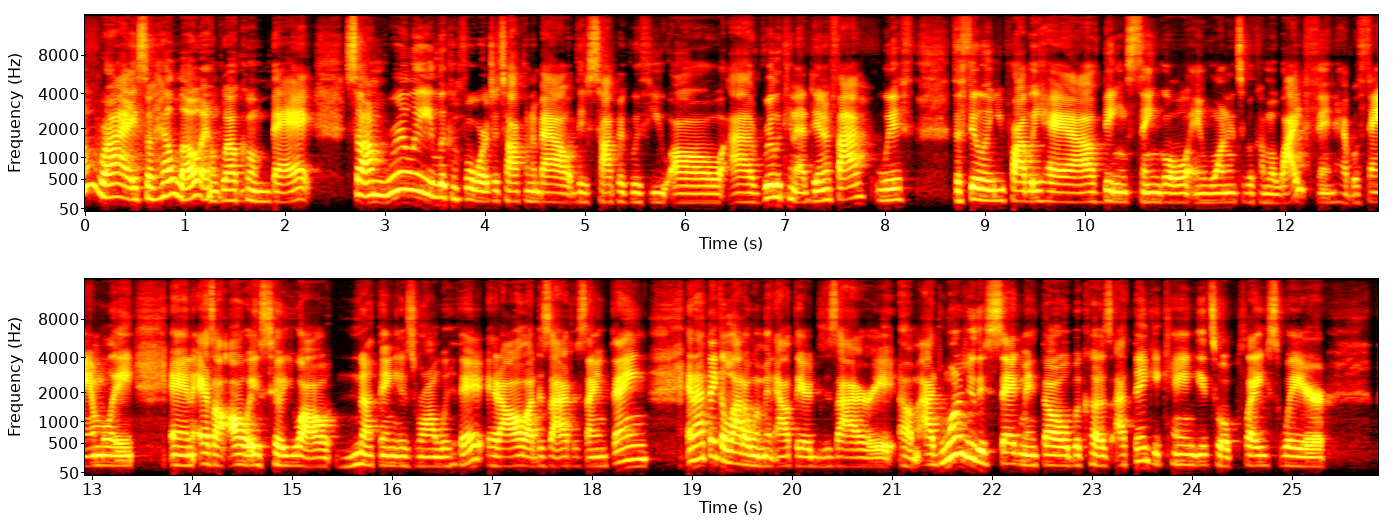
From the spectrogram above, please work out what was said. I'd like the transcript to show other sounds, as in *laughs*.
All right. So, hello and welcome back. So, I'm really looking forward to talking about this topic with you all. I really can identify with the feeling you probably have being single and wanting to become a wife and have a family. And as I always tell you all, nothing is wrong with it at all. I desire the same thing. And I think a lot of women out there desire it. Um, I want to do this segment though, because I think it can get to a place where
